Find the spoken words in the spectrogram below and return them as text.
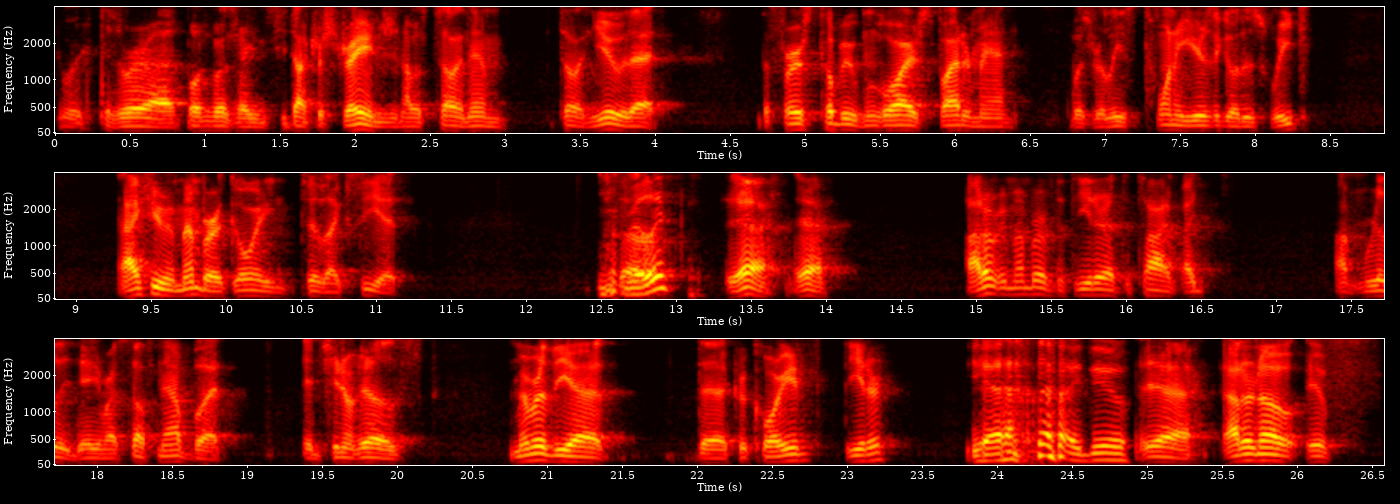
Because we're, uh, both of us are going to see Doctor Strange, and I was telling him, telling you that the first Tobey Maguire Spider Man was released 20 years ago this week. I actually remember going to like see it. So- really? Yeah, yeah. I don't remember if the theater at the time. I I'm really dating myself now, but in Chino Hills, remember the uh, the Krikorian theater? Yeah, I do. Yeah, I don't know if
